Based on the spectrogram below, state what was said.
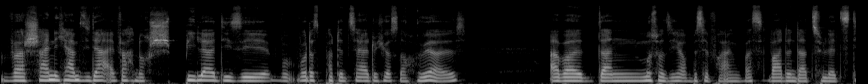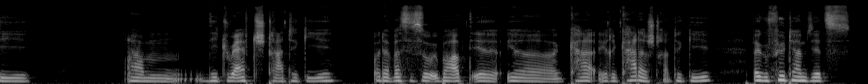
wahrscheinlich haben sie da einfach noch Spieler, die sie, wo, wo, das Potenzial durchaus noch höher ist. Aber dann muss man sich auch ein bisschen fragen, was war denn da zuletzt die, ähm, die Draft-Strategie? Oder was ist so überhaupt ihr, ihr, ihre Kaderstrategie? Weil gefühlt haben sie jetzt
